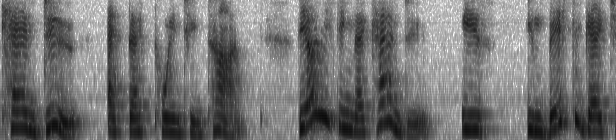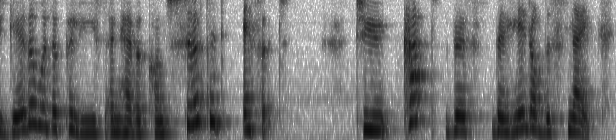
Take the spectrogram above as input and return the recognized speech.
can do at that point in time. The only thing they can do is investigate together with the police and have a concerted effort to cut this the head of the snake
